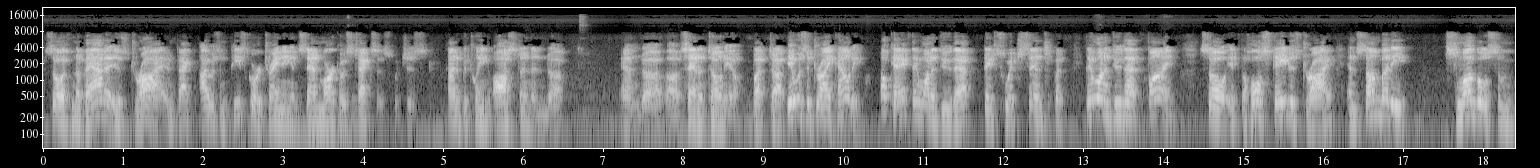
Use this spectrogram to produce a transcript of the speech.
So if Nevada is dry, in fact, I was in Peace Corps training in San Marcos, Texas, which is kind of between Austin and uh, and uh, uh, San Antonio, but uh, it was a dry county. Okay, if they want to do that, they've switched since, but they want to do that, fine. So if the whole state is dry and somebody smuggles some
